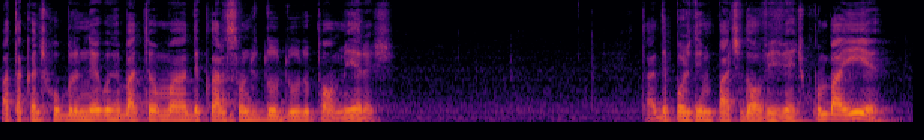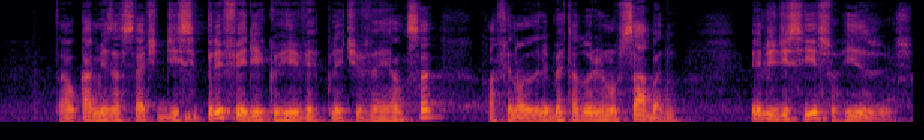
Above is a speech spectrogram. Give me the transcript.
O atacante rubro-negro rebateu uma declaração de Dudu do Palmeiras. Tá? Depois do empate do Alviverde com o Bahia, tá? o camisa 7 disse preferir que o River Plate vença a final da Libertadores no sábado. Ele disse isso, risos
